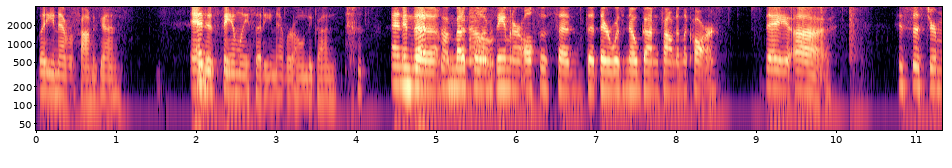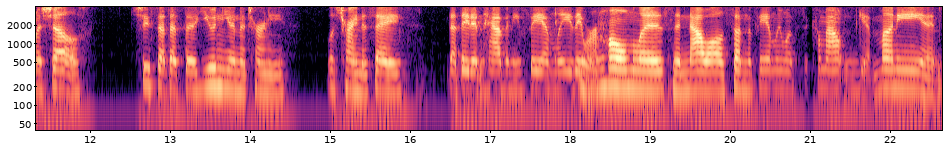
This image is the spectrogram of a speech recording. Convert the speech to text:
But he never found a gun. And- And, his family said he never owned a gun. And, And the medical else. examiner also said that there was no gun found in the car. they uh his sister Michelle she said that the union attorney was trying to say that they didn't have any family they were homeless and now all of a sudden the family wants to come out and get money and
